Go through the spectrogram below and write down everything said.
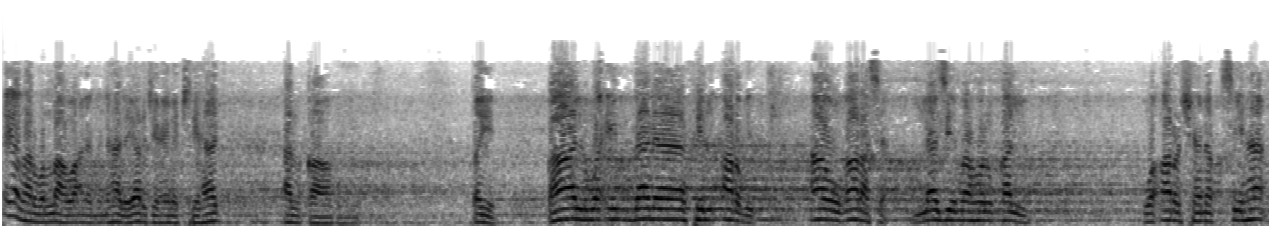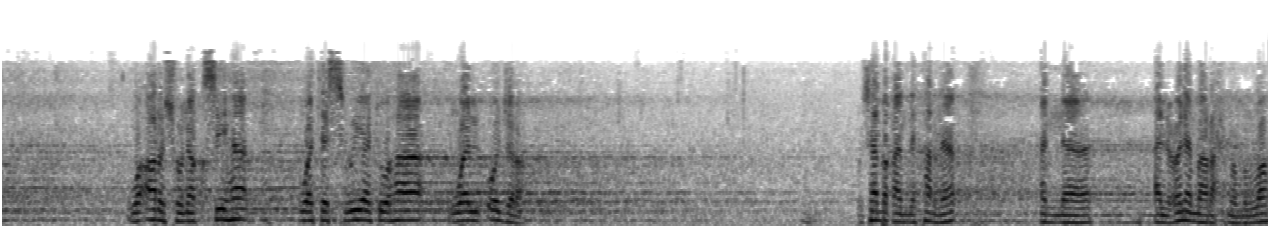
فيظهر والله أعلم أن هذا يرجع إلى اجتهاد القاضي. طيب. قال وإن بنى في الأرض أو غرس لزمه القلب وأرش نقصها وأرش نقصها وتسويتها والأجرة وسبق أن ذكرنا أن العلماء رحمهم الله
